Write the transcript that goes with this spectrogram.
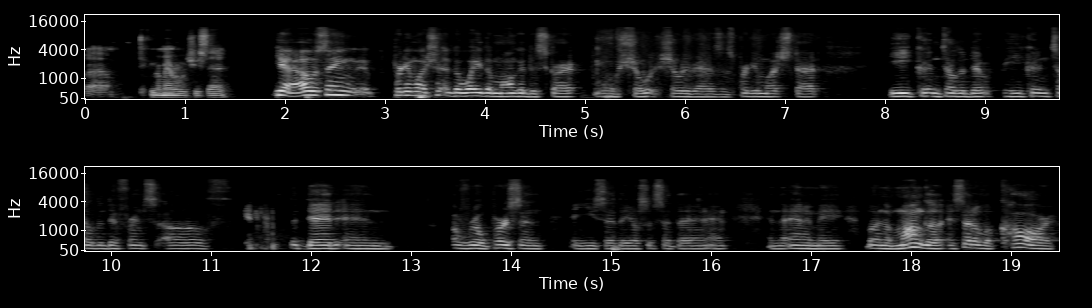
um, if you remember what you said? Yeah, I was saying pretty much the way the manga described well showed showed it as is pretty much that he couldn't tell the dif- he couldn't tell the difference of the dead and a real person. And you said they also said that in, in the anime, but in the manga, instead of a car,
